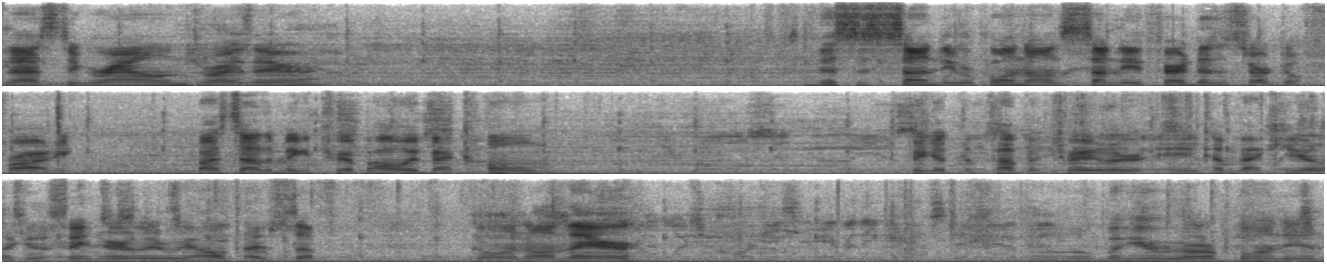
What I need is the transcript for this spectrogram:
That's the grounds right there. This is Sunday. We're pulling on Sunday. The fair doesn't start till Friday. I decided to make a trip all the way back home pick up the puppet trailer and come back here. Like I was saying earlier, we got all types of stuff going on there. Oh, but here we are pulling in.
